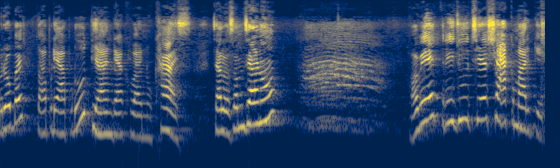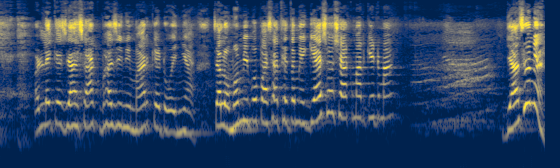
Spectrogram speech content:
બરાબર? તો આપણે આપણું ધ્યાન રાખવાનું ખાસ. ચાલો, સમજાણું? હવે ત્રીજું છે શાક માર્કેટ. એટલે કે જ્યાં શાકભાજીની માર્કેટ હોય ત્યાં. ચાલો, મમ્મી પપ્પા સાથે તમે ગયા છો શાક માર્કેટમાં? ગયા છો ને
